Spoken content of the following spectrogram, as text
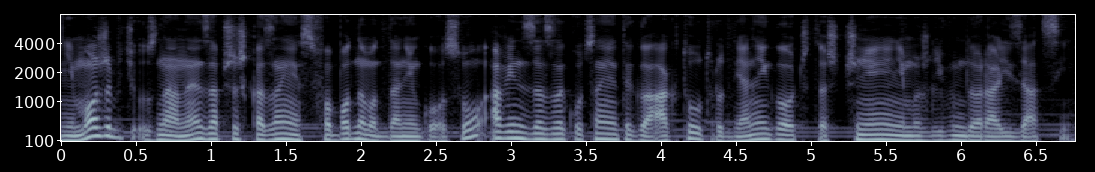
nie może być uznane za przeszkadzanie w swobodnym oddaniu głosu, a więc za zakłócenie tego aktu, utrudnianie go czy też czynienie niemożliwym do realizacji.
